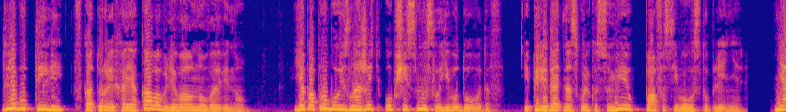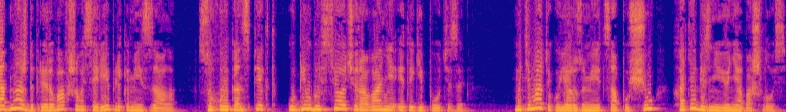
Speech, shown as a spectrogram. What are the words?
для бутылей, в которые Хаякава вливал новое вино. Я попробую изложить общий смысл его доводов и передать, насколько сумею, пафос его выступления, не однажды прерывавшегося репликами из зала. Сухой конспект убил бы все очарование этой гипотезы. Математику я, разумеется, опущу, хотя без нее не обошлось.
